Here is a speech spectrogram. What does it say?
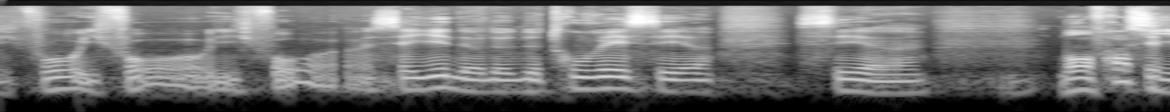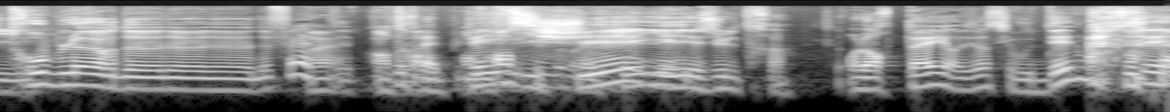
il faut, il faut, il faut essayer de, de, de trouver ces, ces, Bon, en France, ces ils- troubleurs de, de, de fête. Ouais, en France, payer et- les ultras. On leur paye en disant si vous dénoncez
